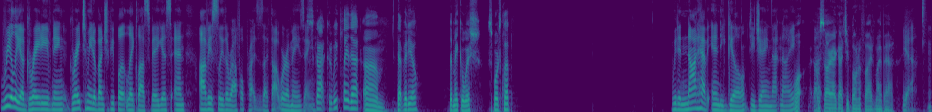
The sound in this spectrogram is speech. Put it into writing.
really a great evening. Great to meet a bunch of people at Lake Las Vegas, and obviously the raffle prizes I thought were amazing. Scott, could we play that um, that video, the Make a Wish Sports Club? We did not have Andy Gil DJing that night. Well, oh, but- sorry, I got you bona fide. My bad. yeah.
